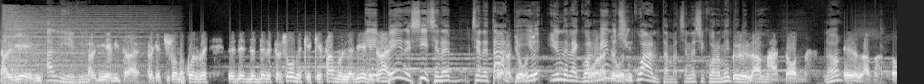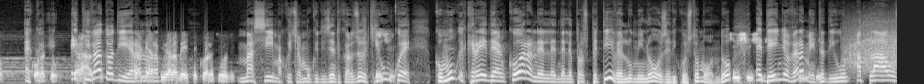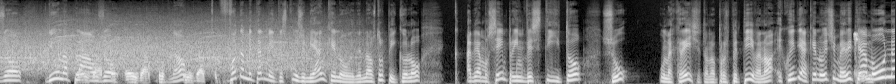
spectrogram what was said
allievi, Allievi. allievi tra- perché ci sono ancora de- de- de- delle persone che, che fanno gli allievi tra- Ebbene sì, ce n'è, ce n'è tanti. Io, io ne leggo almeno Coraggiosi. 50, ma ce n'è sicuramente Eh, la più. madonna, No? eh, la madonna, Ecco, coraggiosi, e ti vado a dire, ragazzi allora- veramente coraggiosi. Ma sì, ma qui c'è un mucchio di gente coraggiosa. Chiunque comunque crede ancora nelle, nelle prospettive luminose di questo mondo Sì, sì, è sì, degno sì, veramente sì. di un applauso. Di un applauso. Esatto, esatto, No? esatto. Fondamentalmente, scusami, anche noi nel nostro piccolo abbiamo sempre investito su una crescita, una prospettiva, no? E quindi anche noi ci meritiamo sì. un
